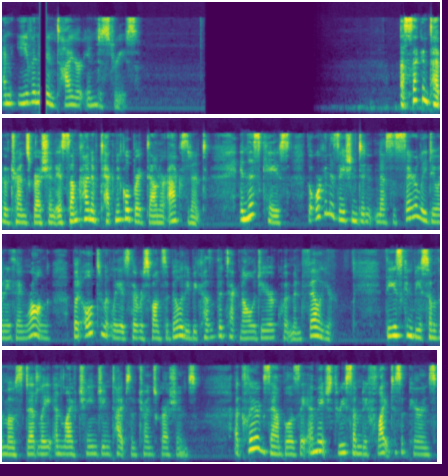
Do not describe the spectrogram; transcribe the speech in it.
and even entire industries. A second type of transgression is some kind of technical breakdown or accident. In this case, the organization didn't necessarily do anything wrong, but ultimately it's their responsibility because of the technology or equipment failure. These can be some of the most deadly and life-changing types of transgressions. A clear example is the MH370 flight disappearance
